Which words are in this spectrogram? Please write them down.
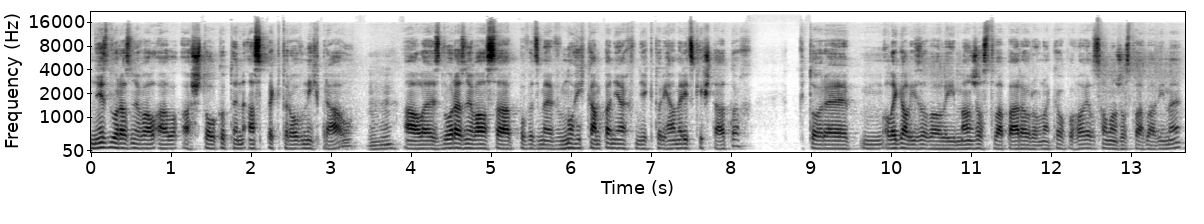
nezdôrazňoval až toľko ten aspekt rovných práv, mm-hmm. ale zdôrazňoval sa povedzme v mnohých kampaniách v niektorých amerických štátoch, ktoré um, legalizovali manželstva párov rovnakého pohľavia, to sa o manželstvách bavíme,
